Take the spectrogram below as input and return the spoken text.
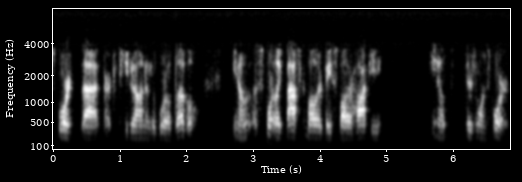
sports that are competed on at a world level. You know, a sport like basketball or baseball or hockey, you know, there's one sport.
